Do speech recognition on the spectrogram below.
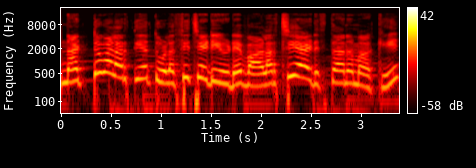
നട്ടുവളർത്തിയ തുളസി ചെടിയുടെ വളർച്ചയെ അടിസ്ഥാനമാക്കി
